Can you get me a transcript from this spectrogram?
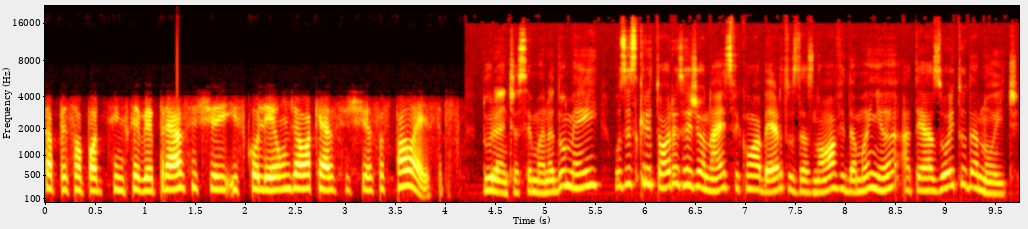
A pessoa pode se inscrever para assistir escolher onde ela quer assistir essas palestras. Durante a semana do MEI, os escritórios regionais ficam abertos das 9 da manhã até as 8 da noite,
